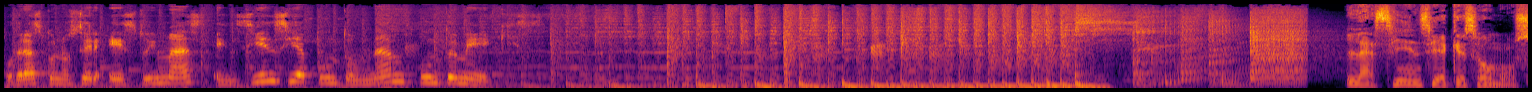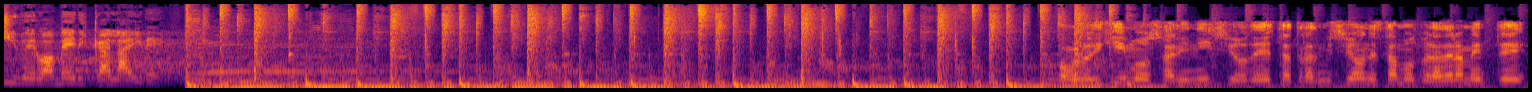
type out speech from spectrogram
Podrás conocer esto y más en ciencia.unam.mx. La ciencia que somos. Iberoamérica al aire. Como lo dijimos al inicio de esta transmisión, estamos verdaderamente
